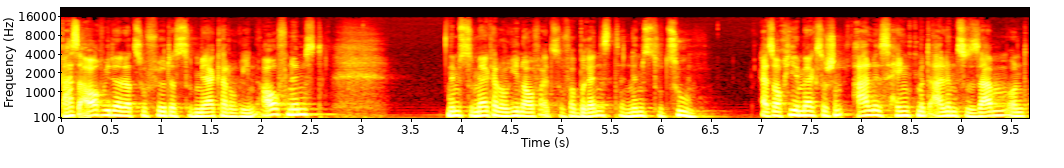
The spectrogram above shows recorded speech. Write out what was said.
Was auch wieder dazu führt, dass du mehr Kalorien aufnimmst. Nimmst du mehr Kalorien auf, als du verbrennst, nimmst du zu. Also auch hier merkst du schon, alles hängt mit allem zusammen und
